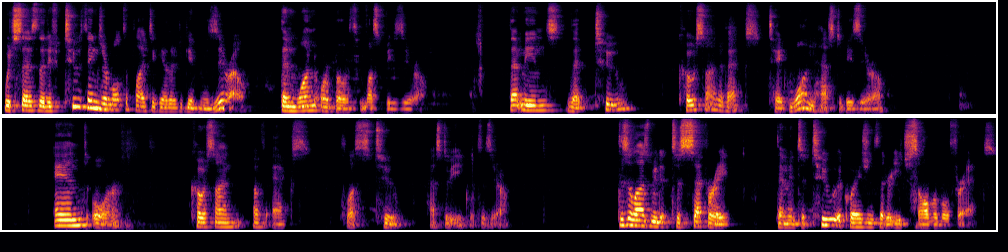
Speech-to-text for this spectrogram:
which says that if two things are multiplied together to give me 0, then one or both must be 0. That means that 2 cosine of x take 1 has to be 0, and or cosine of x plus 2 has to be equal to 0. This allows me to, to separate them into two equations that are each solvable for x.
